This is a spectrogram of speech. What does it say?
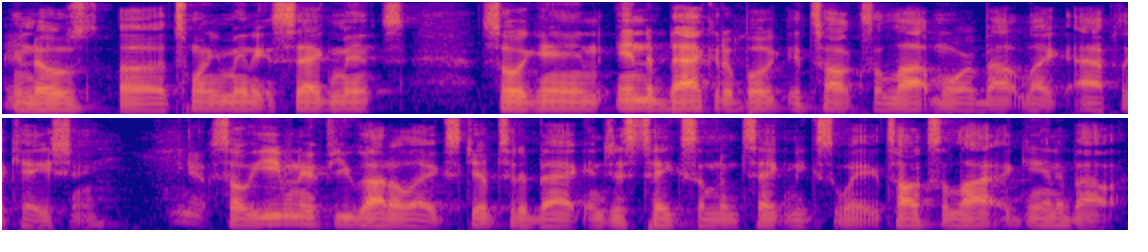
in those uh, 20 minute segments. So again, in the back of the book, it talks a lot more about like application. Yeah. So even if you gotta like skip to the back and just take some of them techniques away, it talks a lot again about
